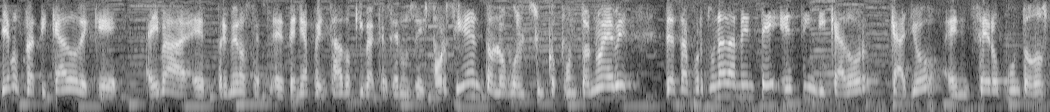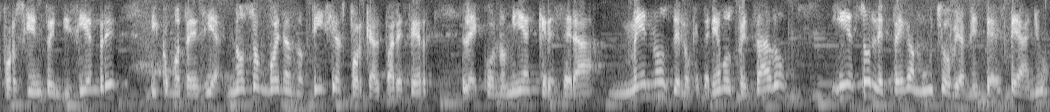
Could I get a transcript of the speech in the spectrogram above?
Ya hemos platicado de que iba, eh, primero se eh, tenía pensado que iba a crecer un 6%, luego el 5.9%. Desafortunadamente este indicador cayó en 0.2% en diciembre y como te decía, no son buenas noticias porque al parecer la economía crecerá menos de lo que teníamos pensado y eso le pega mucho obviamente a este año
